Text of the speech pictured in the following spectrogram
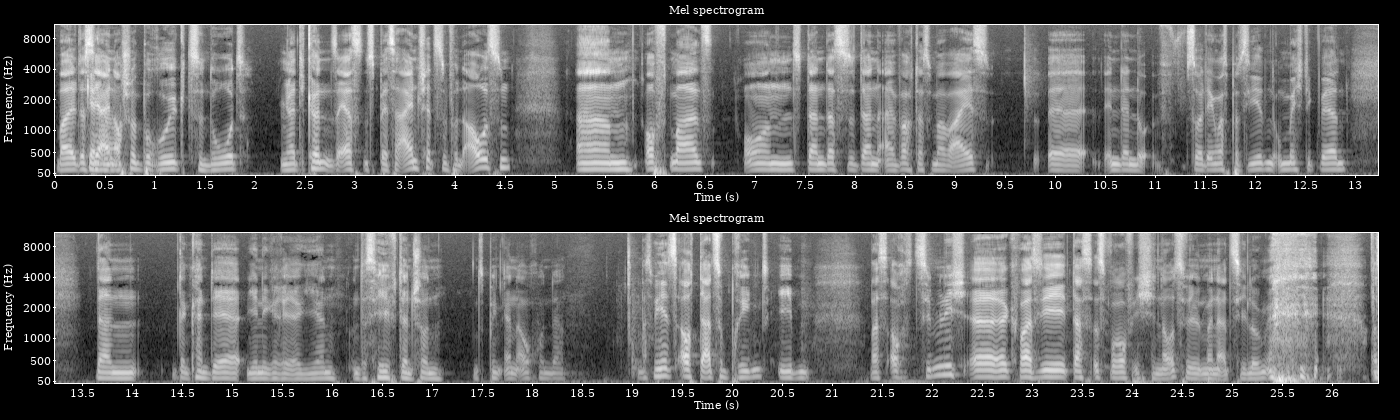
weil das ja Genau. einen auch schon beruhigt zur Not. Ja, die könnten es erstens besser einschätzen von außen, ähm, oftmals. Und dann, dass du dann einfach, dass man weiß, äh, in der no sollte irgendwas passieren, ohnmächtig werden, dann, dann kann derjenige reagieren. Und das hilft dann schon. Das bringt einen auch runter. Was mich jetzt auch dazu bringt, eben, was auch ziemlich äh, quasi das ist, worauf ich hinaus will in meiner Erzählung. Sorry,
